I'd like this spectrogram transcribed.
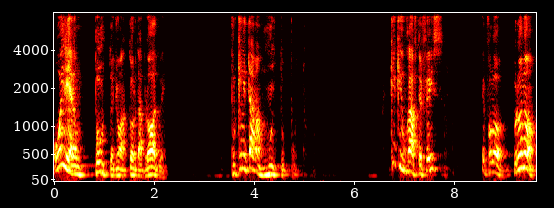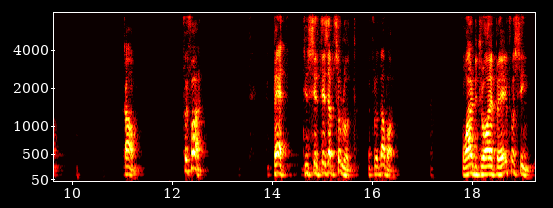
Ou ele era um puta de um ator da Broadway, porque ele tava muito puto. O que, que o Rafter fez? Ele falou, Bruno, calma. Foi fora. Pet, tenho certeza absoluta. Ele falou, dá bola. O árbitro olha para ele e falou assim,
